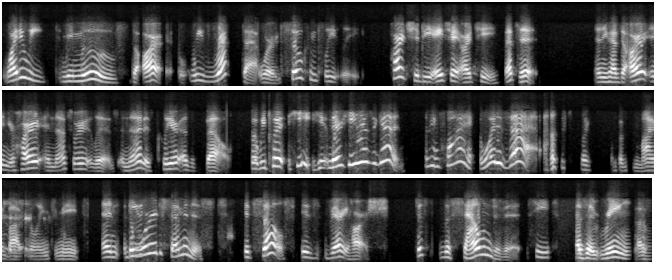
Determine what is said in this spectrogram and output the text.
Why do we remove the r? We wrecked that word so completely. Heart should be H A R T. That's it. And you have the art in your heart and that's where it lives and that is clear as a bell. But we put he, he there he is again. I mean why? What is that? It's like that's mind boggling to me. And the You- word feminist itself is very harsh. Just the sound of it. See as a ring of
